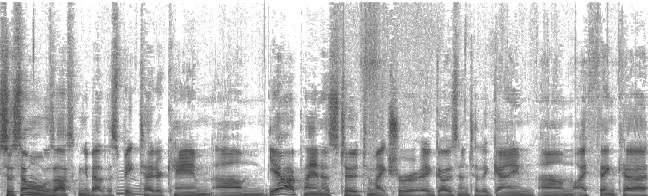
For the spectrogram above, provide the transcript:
So someone was asking about the spectator mm. cam. Um, yeah, our plan is to, to make sure it goes into the game. Um, I think, uh,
